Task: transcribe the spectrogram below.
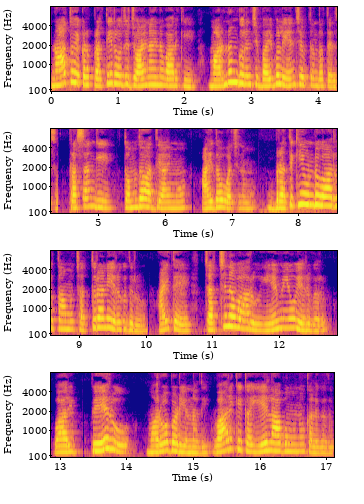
నాతో ఇక్కడ ప్రతిరోజు జాయిన్ అయిన వారికి మరణం గురించి బైబిల్ ఏం చెబుతుందో తెలుసు. ప్రసంగి తొమ్మిదో అధ్యాయము ఐదో వచనము. బ్రతికి ఉండు వారు తాము చత్తురని ఎరుగుదురు అయితే చచ్చిన వారు ఏమీయో ఎరుగరు. వారి పేరు మరోబడి ఉన్నది వారికి ఇక ఏ లాభమును కలగదు.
